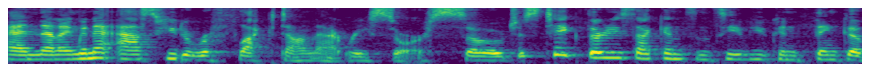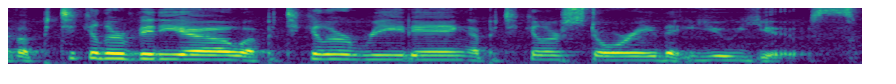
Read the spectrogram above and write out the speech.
And then I'm going to ask you to reflect on that resource. So just take 30 seconds and see if you can think of a particular video, a particular reading, a particular story that you use.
